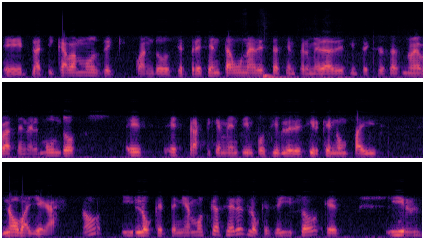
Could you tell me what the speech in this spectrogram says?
Eh, platicábamos de que cuando se presenta una de estas enfermedades infecciosas nuevas en el mundo, es, es prácticamente imposible decir que en un país no va a llegar, ¿no? Y lo que teníamos que hacer es lo que se hizo, que es ir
